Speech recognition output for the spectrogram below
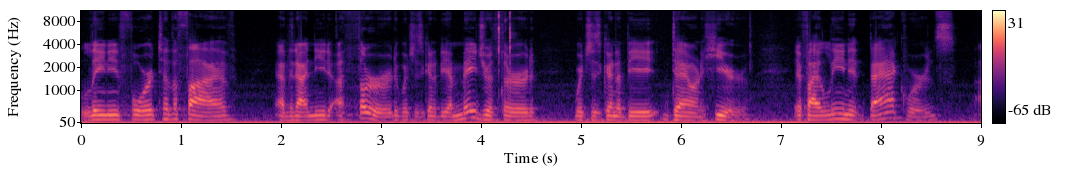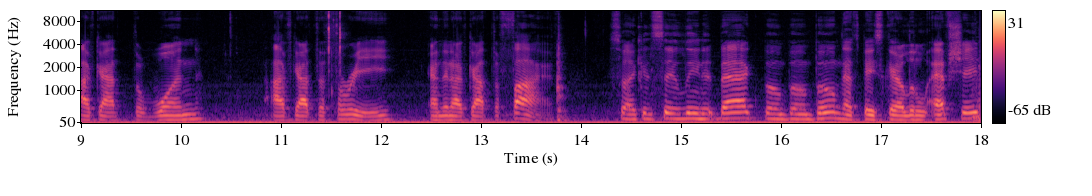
leaning forward to the five, and then I need a third, which is going to be a major third, which is going to be down here. If I lean it backwards, I've got the one, I've got the three, and then I've got the five. So I can say lean it back, boom, boom, boom. That's basically our little F shape,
